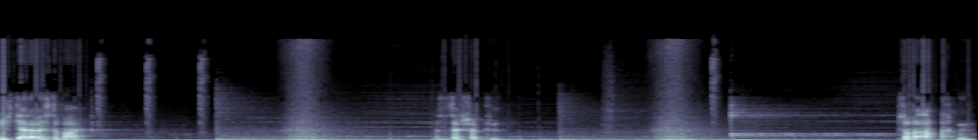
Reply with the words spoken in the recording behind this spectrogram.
nicht die allerbeste Wahl. Das ist Erschöpfen. Muss aber achten.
